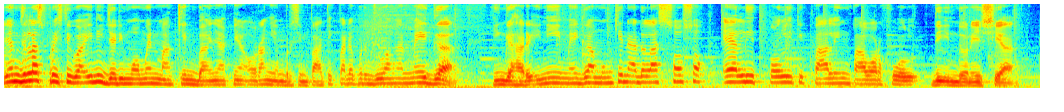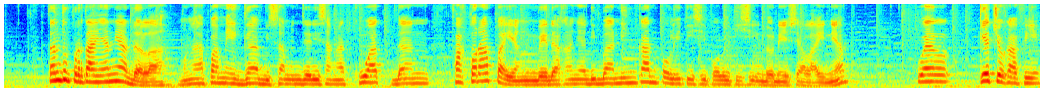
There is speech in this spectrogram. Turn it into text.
Yang jelas peristiwa ini jadi momen makin banyaknya orang yang bersimpatik pada perjuangan Mega. Hingga hari ini Mega mungkin adalah sosok elit politik paling powerful di Indonesia. Tentu pertanyaannya adalah mengapa Mega bisa menjadi sangat kuat dan faktor apa yang membedakannya dibandingkan politisi-politisi Indonesia lainnya? Well, get your coffee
